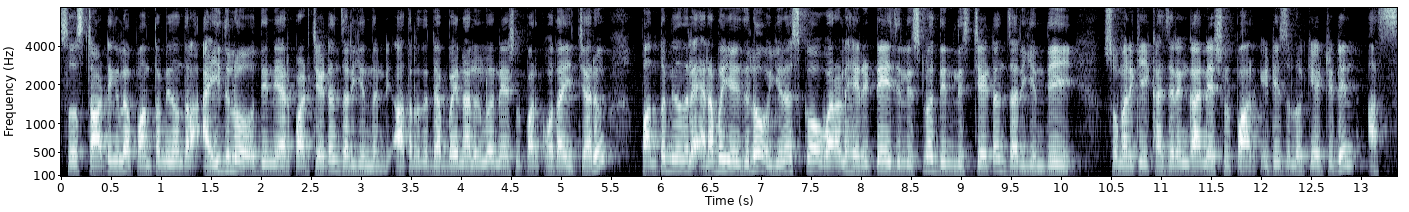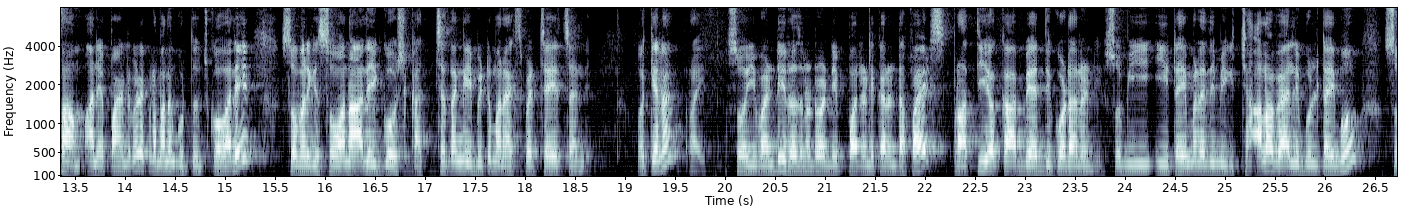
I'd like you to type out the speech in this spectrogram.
సో స్టార్టింగ్లో పంతొమ్మిది వందల ఐదులో దీన్ని ఏర్పాటు చేయడం జరిగిందండి. ఆ తర్వాత డెబ్బై నాలుగులో నేషనల్ పార్క్ హోదా ఇచ్చారు. పంతొమ్మిది వందల ఎనభై ఐదులో యునెస్కో వరల్డ్ హెరిటేజ్ లిస్ట్లో దీన్ని లిస్ట్ చేయడం జరిగింది. సో మనకి Kaziranga national park it is located in Assam అనే పాయింట్ కూడా ఇక్కడ మనం గుర్తుంచుకోవాలి. సో మనకి సోనాలి ఘోష్ ఖచ్చితంగా ఈ బిట్ మనం ఎక్స్పెక్ట్ చేయొచ్చండి. ఓకేనా? రైట్ సో ఇవండి ఈరోజు రోజునటువంటి ఇంపార్టెంట్ కరెంట్ అఫైర్స్ ప్రతి ఒక్క అభ్యర్థి కూడానండి. సో మీ ఈ టైం అనేది మీకు చాలా వాల్యుబుల్ టైము సో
